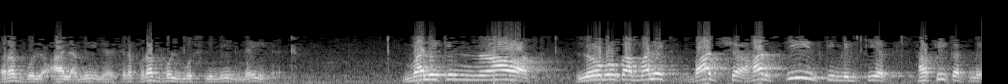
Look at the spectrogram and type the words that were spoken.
رب العالمین ہے، صرف رب المسلمین نہیں ہے. ملک الناس، لوگوں کا ملک، بادشاہ، ہر چیز کی ملکیت، حقیقت میں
